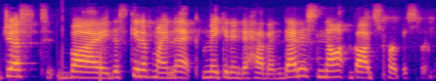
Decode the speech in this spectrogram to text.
just by the skin of my neck make it into heaven. That is not God's purpose for me.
